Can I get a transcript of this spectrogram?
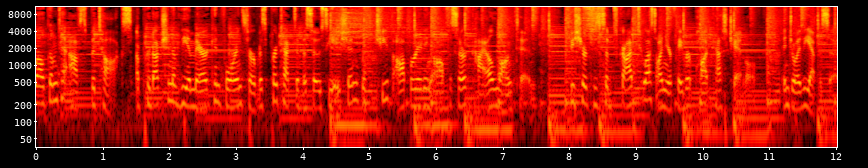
Welcome to AFSPA Talks, a production of the American Foreign Service Protective Association with Chief Operating Officer Kyle Longton. Be sure to subscribe to us on your favorite podcast channel. Enjoy the episode.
